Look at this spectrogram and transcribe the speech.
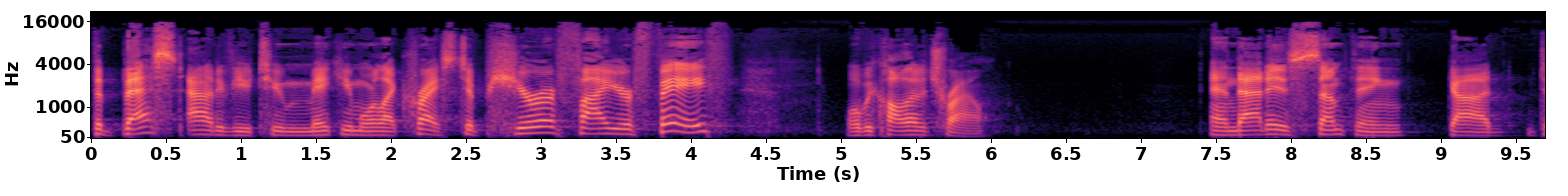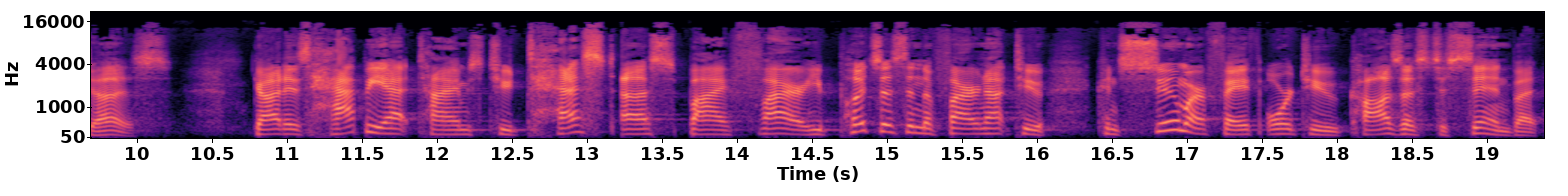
the best out of you, to make you more like Christ, to purify your faith, well, we call it a trial. And that is something God does. God is happy at times to test us by fire. He puts us in the fire not to consume our faith or to cause us to sin, but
